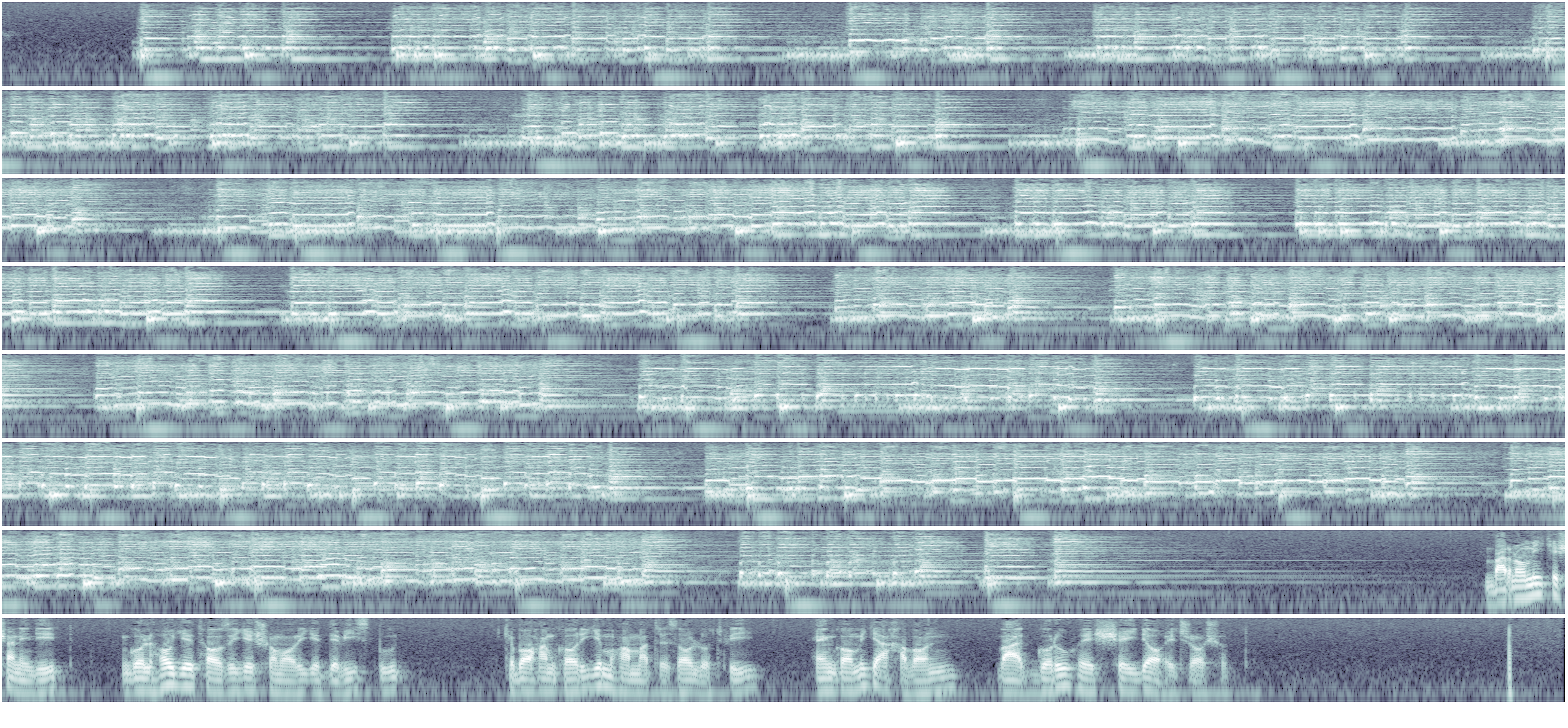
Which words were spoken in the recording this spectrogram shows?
برنامه که شنیدید گلهای تازه شماره دویست بود که با همکاری محمد رضا لطفی هنگامی اخوان و گروه شیدا اجرا شد.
